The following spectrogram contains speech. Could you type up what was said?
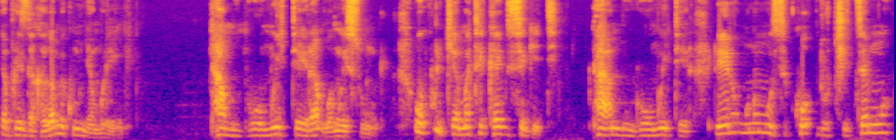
ya perezida kagame k'umunyamurenge nta muntu wumwitera ngo mwisunge ukurikiye amateka ya gisegeti nta muntu wumwitera. Rero uno munsi ko ducitsemo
